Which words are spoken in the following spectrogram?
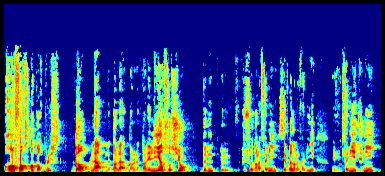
renforce encore plus dans, les liens sociaux, que ce soit dans la famille, c'est vrai dans la famille, une famille est unie,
